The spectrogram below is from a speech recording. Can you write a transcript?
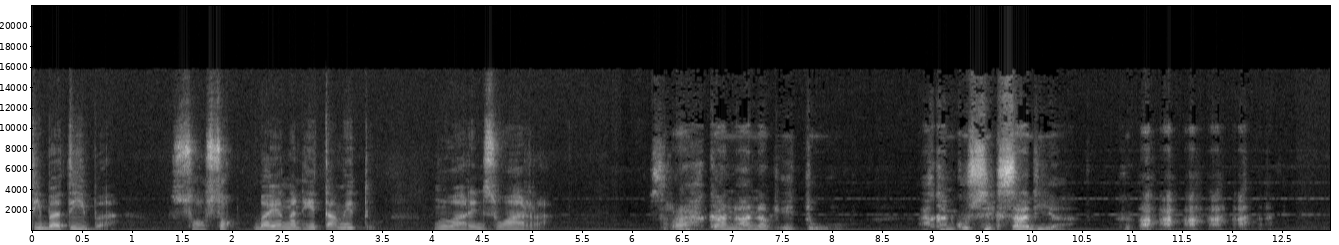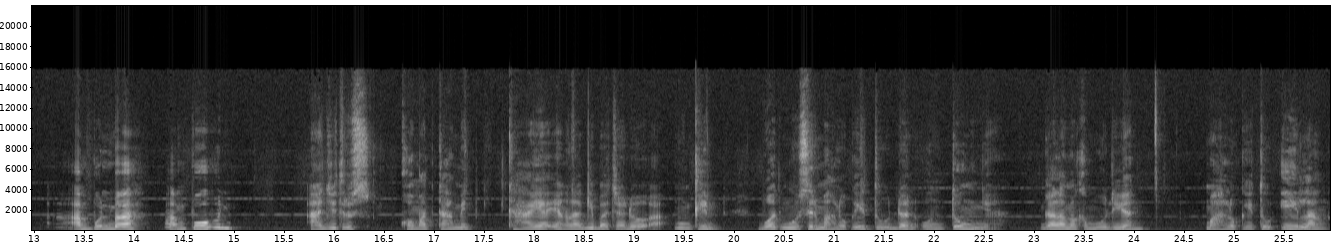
tiba-tiba sosok bayangan hitam itu ngeluarin suara. Serahkan anak itu, akan kusiksa dia. Ampun bah, ampun. Aji terus komat kamit kayak yang lagi baca doa. Mungkin buat ngusir makhluk itu dan untungnya gak lama kemudian makhluk itu hilang.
